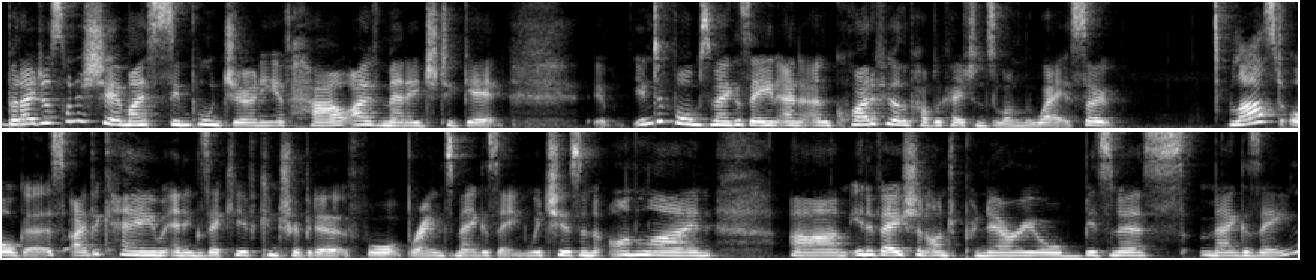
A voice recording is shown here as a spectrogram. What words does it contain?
but I just want to share my simple journey of how I've managed to get eh, into Forbes magazine and, and quite a few other publications along the way. So, Last August, I became an executive contributor for Brainz Magazine, which is an online um, innovation entrepreneurial business magazine.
